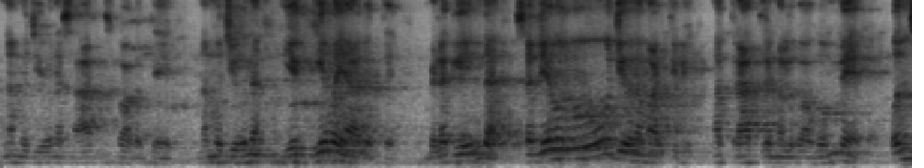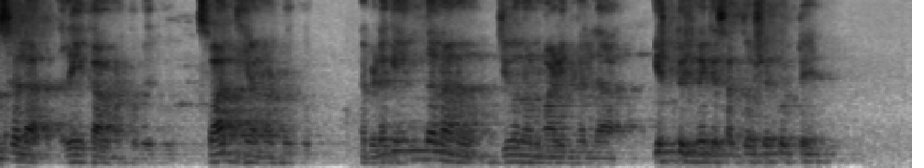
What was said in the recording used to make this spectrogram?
ನಮ್ಮ ಜೀವನ ಸಾರ್ಥಕವಾಗುತ್ತೆ, ನಮ್ಮ ಜೀವನ ಯಜ್ಞಮಯ ಆಗುತ್ತೆ ಬೆಳಗ್ಗೆಯಿಂದ ಸಂಜೆವರೆಗೂ ಜೀವನ ಮಾಡ್ತೀವಿ. ಮತ್ತು ರಾತ್ರಿ ಮಲಗುವಾಗ ಒಮ್ಮೆ ಒಂದ್ಸಲ ರೇಖಾ ಮಾಡ್ಕೋಬೇಕು, ಸ್ವಾಧ್ಯಾಯ ಮಾಡಬೇಕು. ಬೆಳಗ್ಗೆಯಿಂದ ನಾನು ಜೀವನವನ್ನು ಮಾಡಿದ್ನಲ್ಲ, ಎಷ್ಟು ಜನಕ್ಕೆ ಸಂತೋಷ ಕೊಟ್ಟೆ.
